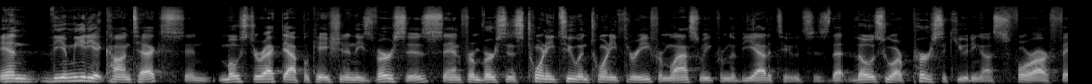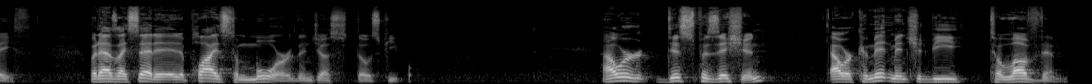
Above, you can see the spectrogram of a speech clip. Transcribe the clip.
And the immediate context and most direct application in these verses, and from verses 22 and 23 from last week from the Beatitudes, is that those who are persecuting us for our faith. But as I said, it applies to more than just those people. Our disposition our commitment should be to love them.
